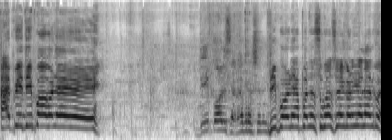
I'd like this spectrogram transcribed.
ಹ್ಯಾಪಿ ದೀಪಾವಳಿ ದೀಪಾವಳಿ ಸೆಲೆಬ್ರೇಷನ್ ದೀಪಾವಳಿ ಹಬ್ಬದ ಶುಭಾಶಯಗಳಿಗೆ ಎಲ್ಲರಿಗೂ.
